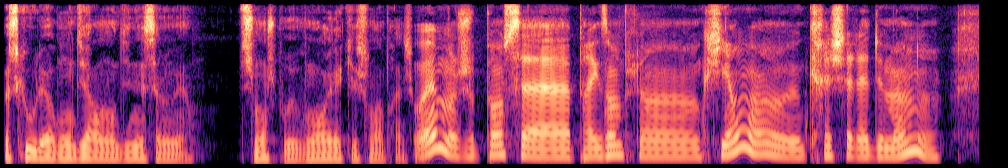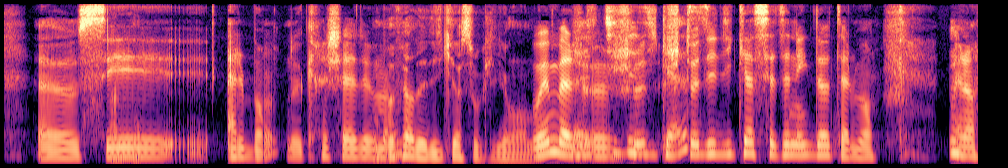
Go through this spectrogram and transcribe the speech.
Est-ce que vous voulez rebondir Amandine et Salomé Sinon, je pourrais vous envoyer la question après. Ouais, moi je pense à par exemple un client, hein, euh, Crèche à la demande. Euh, c'est Alban de Crèche à la On demande. peut faire dédicace aux clients. hein. Oui, bah, je, te dédicace cette anecdote, Alban. Alors,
